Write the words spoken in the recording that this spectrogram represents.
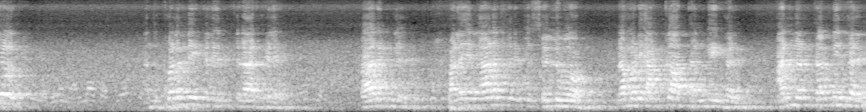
சொல் அந்த குழந்தைகள் இருக்கிறார்களே பாருங்கள் பழைய காலத்திற்கு செல்லுவோம். நம்முடைய அக்கா தங்கைகள் அண்ணன் தம்பிகள்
